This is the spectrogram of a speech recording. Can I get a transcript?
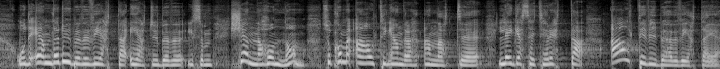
Och det enda du behöver veta är att du behöver liksom känna honom. Så kommer allting andra, annat eh, lägga sig till rätta. Allt det vi behöver veta är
